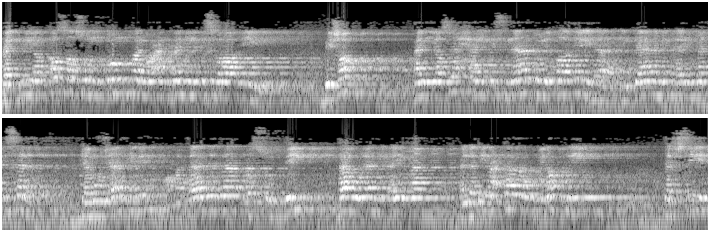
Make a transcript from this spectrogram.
بل هي قصص تنقل عن بني إسرائيل بشرط أن يصح الإسناد لقائلها إن كان من أئمة السلف كمجاهد وقتادة والسدي هؤلاء الأئمة الذين اعتبروا بنقل تفسير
